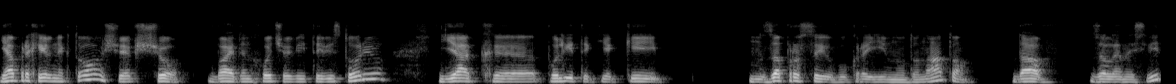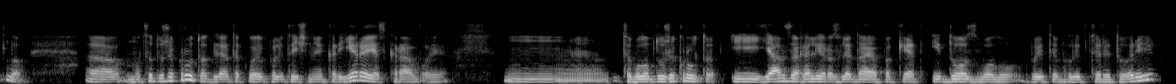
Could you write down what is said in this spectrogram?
Я прихильник того, що якщо Байден хоче увійти в історію як е, політик, який запросив Україну до НАТО, дав зелене світло. Е, ну, це дуже круто для такої політичної кар'єри яскравої. Це було б дуже круто. І я взагалі розглядаю пакет і дозволу вийти в глиб території,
